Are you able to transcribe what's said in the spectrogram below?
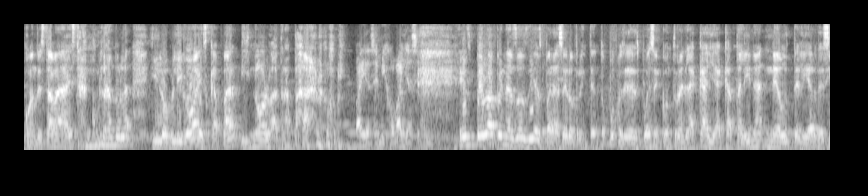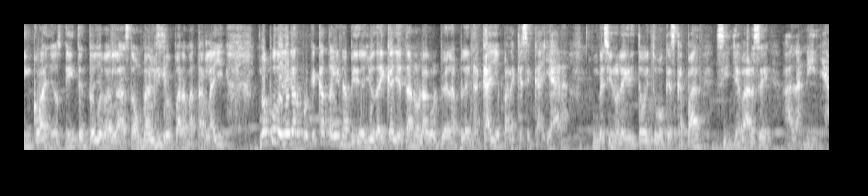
cuando estaba estrangulándola y lo obligó a escapar y no lo atraparon. Váyase, mijo, váyase. Esperó apenas dos días para hacer otro intento. Pocos días después se encontró en la calle a Catalina Neutelier de 5 años e intentó llevarla hasta un baldío para matarla allí. No pudo llegar porque Catalina pidió ayuda y Cayetano la golpeó en la plena calle para que se callara. Un vecino le gritó y tuvo que escapar sin llevarse a la niña.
